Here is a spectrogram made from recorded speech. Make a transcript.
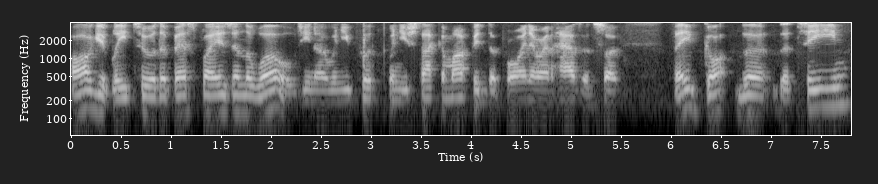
arguably two of the best players in the world. You know, when you put when you stack them up in De Bruyne and Hazard, so they've got the the team.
